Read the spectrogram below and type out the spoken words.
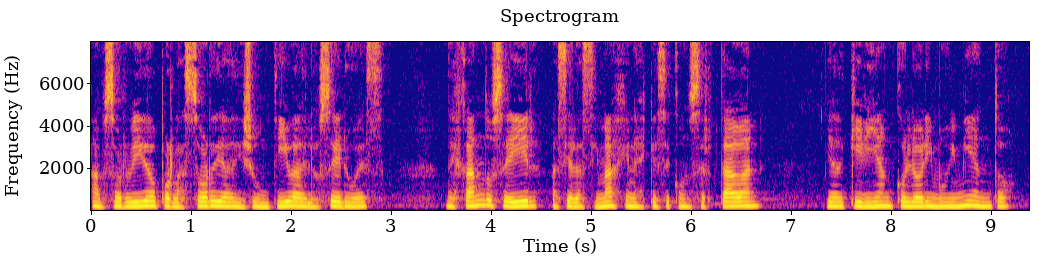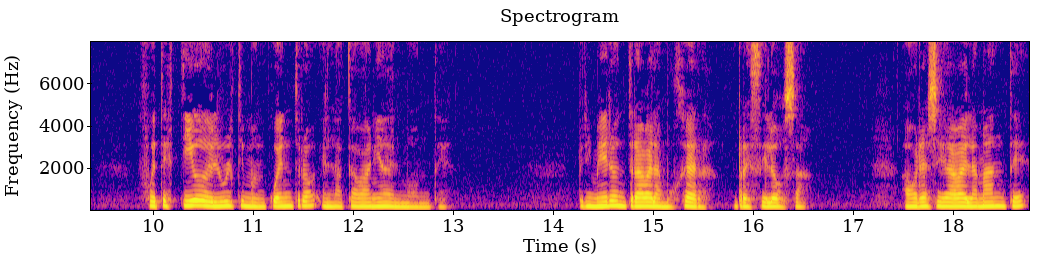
absorbido por la sórdida disyuntiva de los héroes, dejándose ir hacia las imágenes que se concertaban y adquirían color y movimiento, fue testigo del último encuentro en la cabaña del monte. Primero entraba la mujer, recelosa. Ahora llegaba el amante,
